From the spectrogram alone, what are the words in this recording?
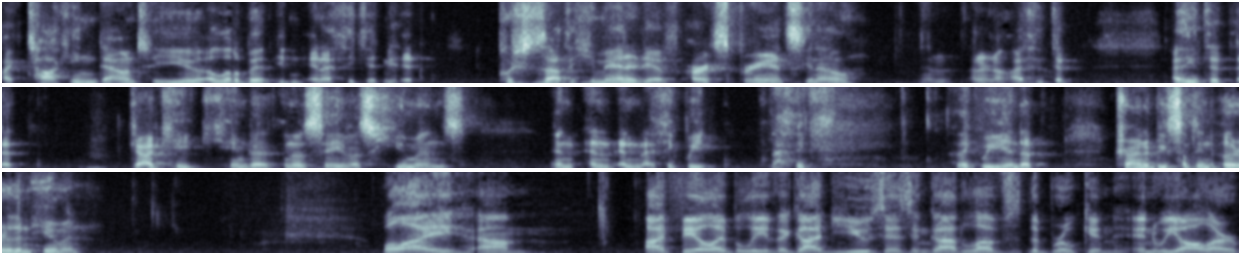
like talking down to you a little bit, and, and I think it, it pushes out the humanity of our experience, you know. And I don't know. I think that I think that that God came to you know save us humans, and and and I think we I think I think we end up trying to be something other than human. Well, I um, I feel I believe that God uses and God loves the broken, and we all are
